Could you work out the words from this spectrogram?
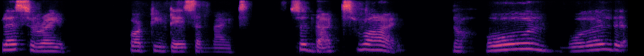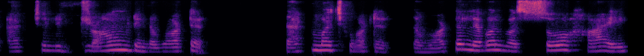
plus rain 40 days and nights. So that's why the whole world actually drowned in the water. That much water. The water level was so high,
